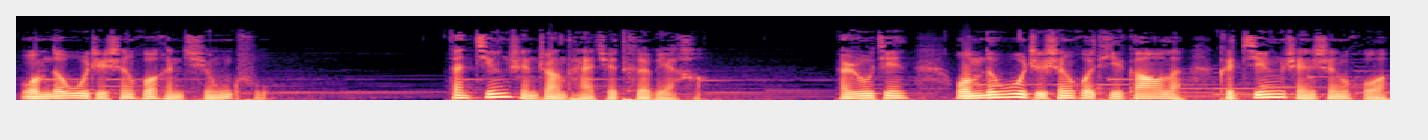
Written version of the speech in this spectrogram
我们的物质生活很穷苦，但精神状态却特别好；而如今我们的物质生活提高了，可精神生活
